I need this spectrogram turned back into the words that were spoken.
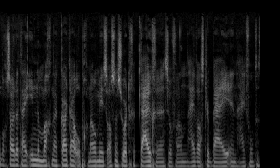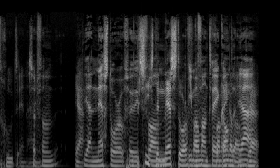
nog zo dat hij in de Magna Carta opgenomen is als een soort getuige. Zo van, hij was erbij en hij vond het goed. En Een hij, soort van... ja. Ja, Nestor of zoiets. Precies, van, de Nestor iemand van, van twee kanten, ja. Ja.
